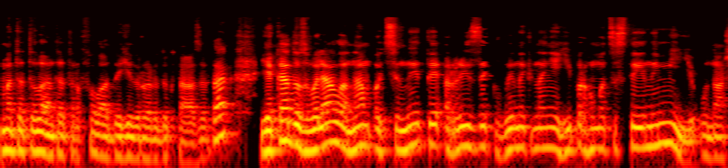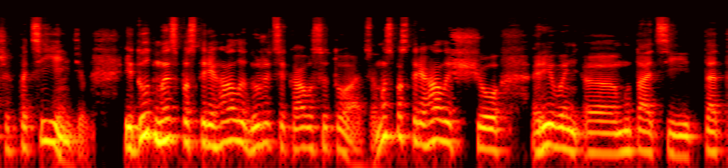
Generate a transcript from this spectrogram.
МТHFR метатилентетрафоладегідроредуктази, так яка дозволяла нам оцінити ризик виникнення гіпергомоцистеїнемії у наших пацієнтів. І тут ми спостерігали дуже цікаву ситуацію. Ми спостерігали, що рівень е, мутації ТТ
